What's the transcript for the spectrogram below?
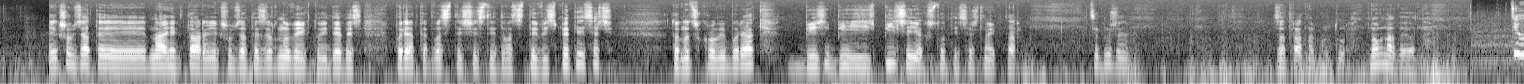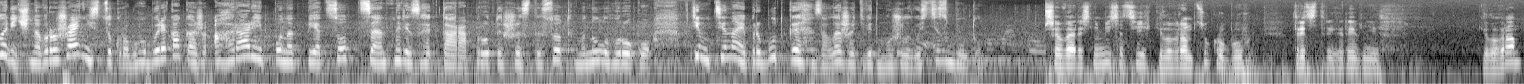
Якщо взяти на гектар, якщо взяти зернових, то йде десь порядка 26-28 тисяч, то на цукровий буряк більш- більш- більше як 100 тисяч на гектар. Це дуже затратна культура, але вона вигодна. Цьогорічна врожайність цукрового буряка, каже аграрій, понад 500 центнерів з гектара проти 600 минулого року. Втім, ціна і прибутки залежать від можливості збуту. Ще в вересні місяці кілограм цукру був 33 гривні кілограм.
